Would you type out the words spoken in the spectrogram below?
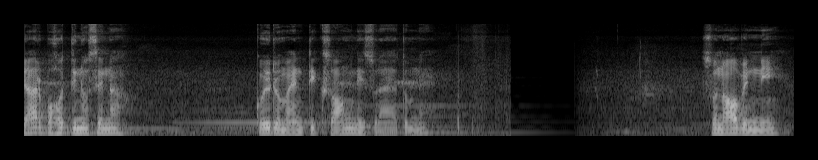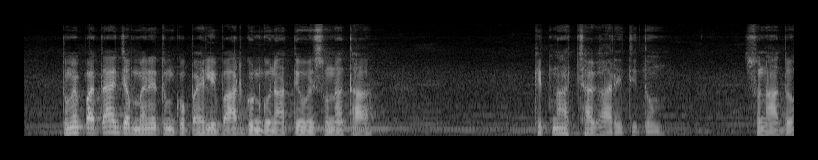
यार बहुत दिनों से ना कोई रोमांटिक सॉन्ग नहीं सुनाया तुमने। सुनाओ बिन्नी तुम्हें पता है जब मैंने तुमको पहली बार गुनगुनाते हुए सुना था कितना अच्छा गा रही थी तुम। सुना दो।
